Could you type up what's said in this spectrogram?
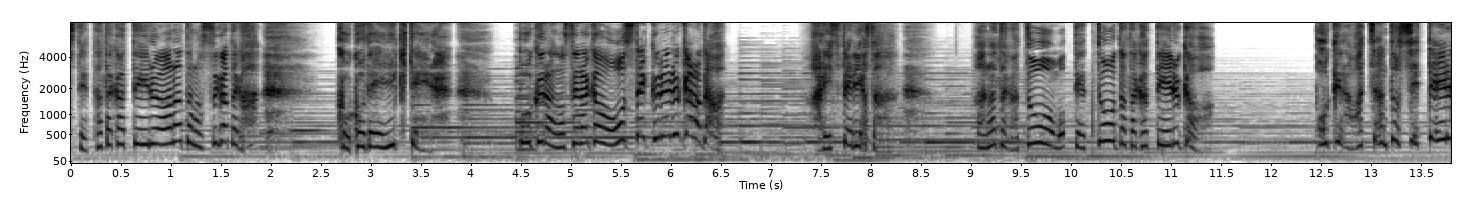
して戦っているあなたの姿がここで生きている僕らの背中を押してくれるからだアリステリアさんあなたがどう思ってどう戦っているかを僕らはちゃんと知っている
